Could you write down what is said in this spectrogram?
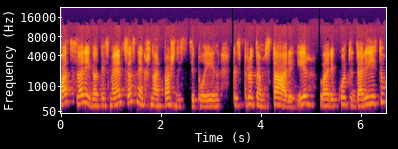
Pats svarīgākais mērķis sasniegšanā ir pašdisciplīna, kas, protams, tā arī ir, lai arī ko tu darītu,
